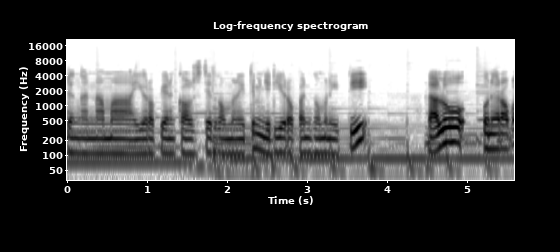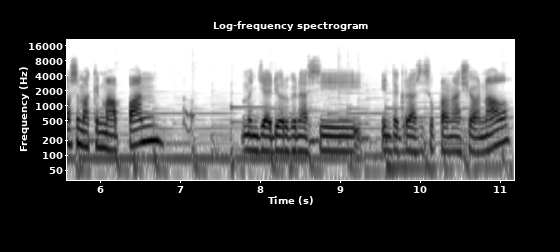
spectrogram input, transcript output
dengan nama European Coal Steel Community menjadi European Community. Lalu Uni Eropa semakin mapan menjadi organisasi integrasi supranasional.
